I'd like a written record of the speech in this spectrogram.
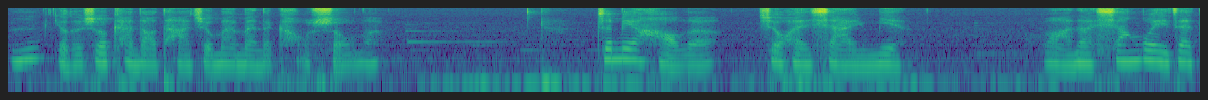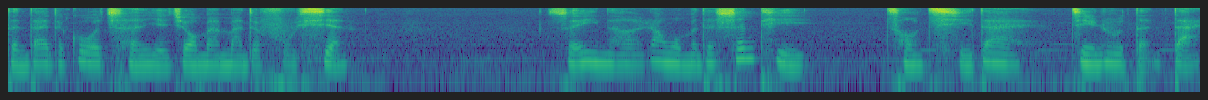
嗯，有的时候看到它就慢慢的烤熟了。这面好了。就换下一面，哇！那香味在等待的过程也就慢慢的浮现。所以呢，让我们的身体从期待进入等待，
